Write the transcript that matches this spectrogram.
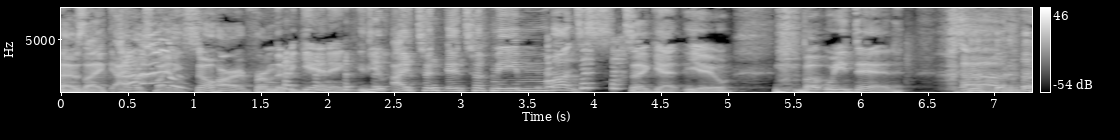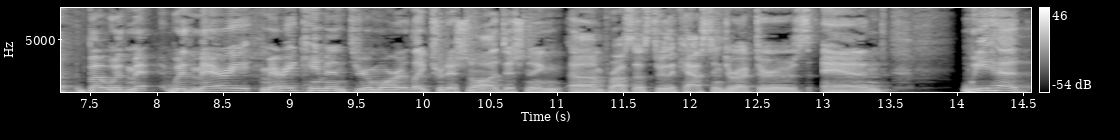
I was like I was fighting so hard from the beginning. You, I took it took me months to get you, but we did. um, but with Ma- with Mary, Mary came in through more like traditional auditioning um, process through the casting directors, and we had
